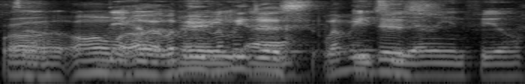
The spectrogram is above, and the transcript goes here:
Bro, So, oh They my, have uh, let me let me uh, just let me just alien feel.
